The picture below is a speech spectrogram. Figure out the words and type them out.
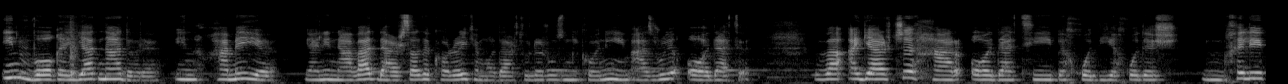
این واقعیت نداره. این همه یعنی 90 درصد کارهایی که ما در طول روز می‌کنیم از روی عادته. و اگرچه هر عادتی به خودی خودش خیلی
